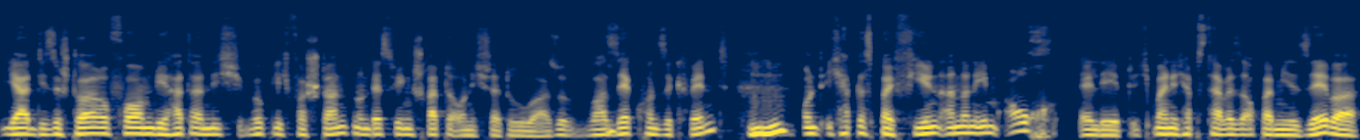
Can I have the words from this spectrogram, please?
ja, diese Steuerreform, die hat er nicht wirklich verstanden und deswegen schreibt er auch nicht darüber. Also war sehr konsequent. Mhm. Und ich habe das bei vielen anderen eben auch erlebt. Ich meine, ich habe es teilweise auch bei mir selber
